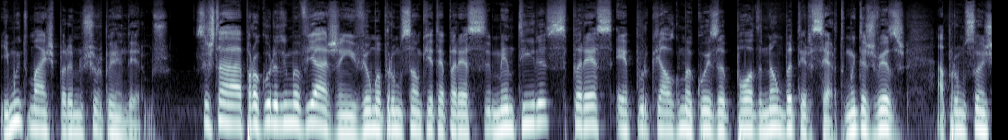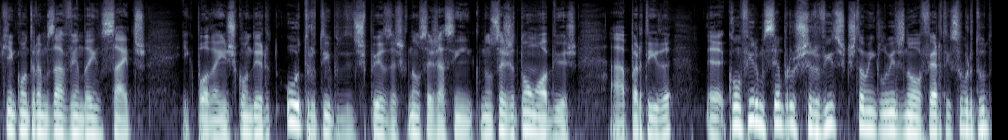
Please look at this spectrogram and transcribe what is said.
e muito mais para nos surpreendermos. Se está à procura de uma viagem e vê uma promoção que até parece mentira, se parece é porque alguma coisa pode não bater certo. Muitas vezes há promoções que encontramos à venda em sites e que podem esconder outro tipo de despesas que não seja assim, que não seja tão óbvias à partida. Uh, confirme sempre os serviços que estão incluídos na oferta e, sobretudo,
